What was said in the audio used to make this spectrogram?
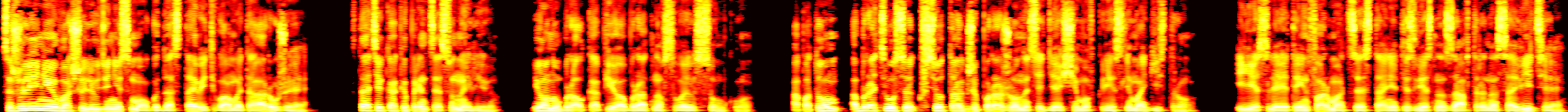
«К сожалению, ваши люди не смогут доставить вам это оружие. Кстати, как и принцессу Неллию». И он убрал копье обратно в свою сумку. А потом обратился к все так же пораженно сидящему в кресле магистру. «И если эта информация станет известна завтра на совете,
